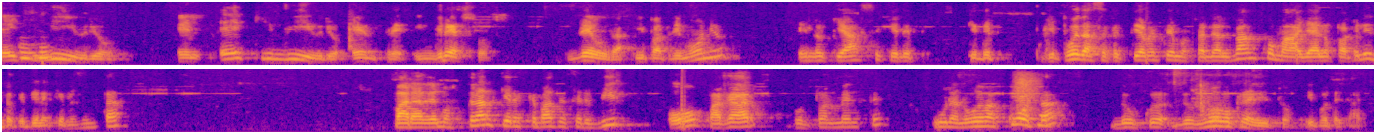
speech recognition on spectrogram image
equilibrio, el equilibrio entre ingresos, deuda y patrimonio es lo que hace que, que puedas efectivamente mostrarle al banco, más allá de los papelitos que tienes que presentar, para demostrar que eres capaz de servir o pagar puntualmente una nueva cuota de un, nuevo crédito hipotecario.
